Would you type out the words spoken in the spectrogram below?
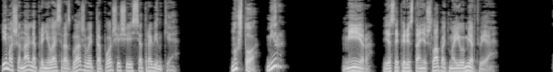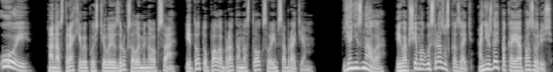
и машинально принялась разглаживать топорщащиеся травинки. «Ну что, мир?» «Мир, если перестанешь лапать мои умертвия». «Ой!» Она в страхе выпустила из рук соломенного пса, и тот упал обратно на стол к своим собратьям. «Я не знала. И вообще мог бы сразу сказать, а не ждать, пока я опозорюсь.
